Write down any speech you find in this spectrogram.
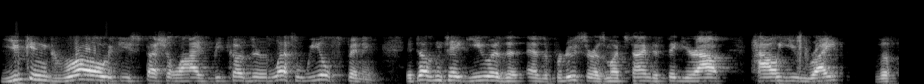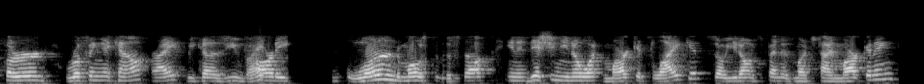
you can grow if you specialize because there's less wheel spinning. It doesn't take you as a as a producer as much time to figure out how you write the third roofing account, right? Because you've right. already learned most of the stuff. In addition, you know what markets like it, so you don't spend as much time marketing.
